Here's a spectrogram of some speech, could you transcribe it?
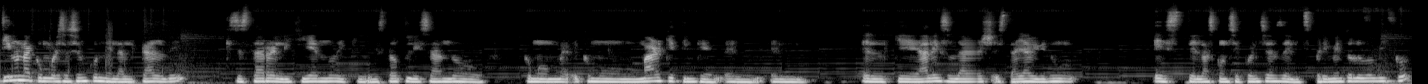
tiene una conversación con el alcalde que se está religiendo y que está utilizando como, como marketing el, el, que Alex Large está haya vivido este, las consecuencias del experimento ludovico.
